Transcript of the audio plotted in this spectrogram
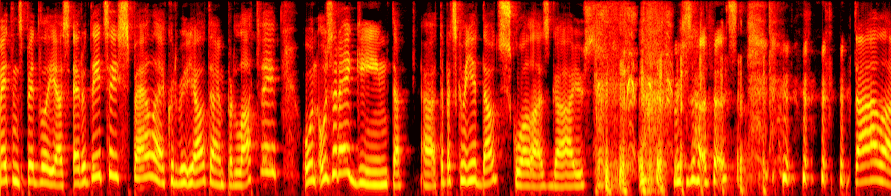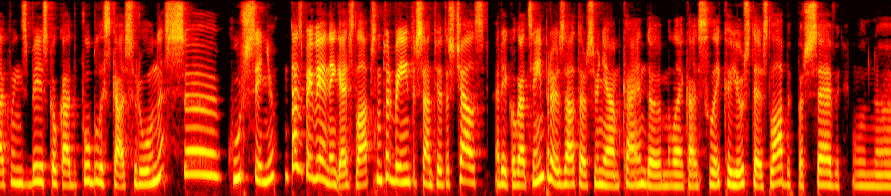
meitenes piedalījās erudīcijas spēlē, kur bija jautājumi par Latviju, un uzvarēja orienta Tāpēc, ka viņa ir daudz skolās gājusi. Visādās. Tālāk viņas bija kaut kāda publiskās runas uh, kursiņu. Tas bija vienīgais labs. Nu, tur bija interesanti, jo tas čels arī kaut kāds improvizators viņām, kinda, man liekas, lika justies labi par sevi. Un uh,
